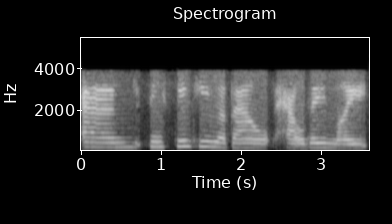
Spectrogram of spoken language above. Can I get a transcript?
and be thinking about how they might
